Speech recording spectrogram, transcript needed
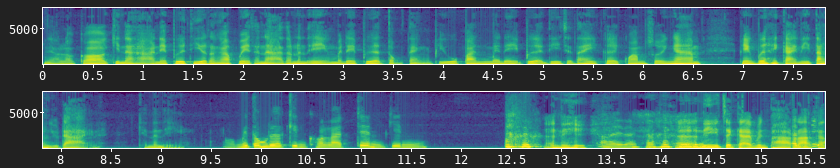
เนี่ยแล้วก็กินอาหารเนี่ยเพื่อที่ระงับเวทนาเท่านั้นเองไม่ได้เพื่อตกแต่งผิวพรรณไม่ได้เพื่อที่จะได้เกิดความสวยงาม เพียงเพื่อให้กายนี้ตั้งอยู่ได้แค่นั้นเองอ๋อไม่ต้องเลือกกินคอลลาเจนกิน อันนี้อะไรนะคะอันนี้จะกลายเป็นภาระกับ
